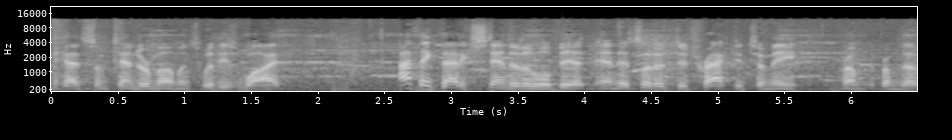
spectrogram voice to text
he had some tender moments with his wife. I think that extended a little bit, and it sort of detracted to me from from the,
